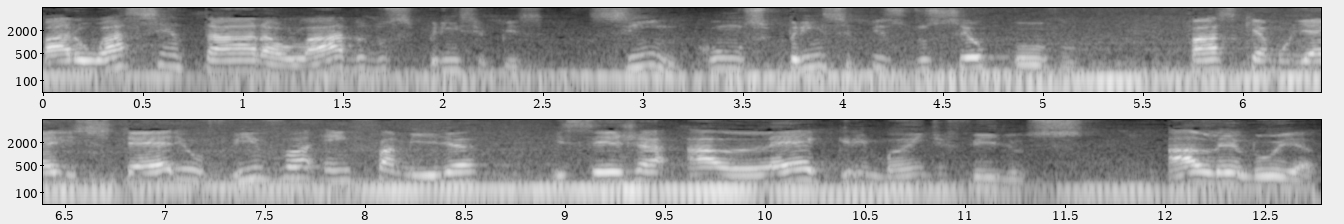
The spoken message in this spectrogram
para o assentar ao lado dos príncipes, sim, com os príncipes do seu povo faz que a mulher estéril viva em família e seja alegre mãe de filhos. Aleluia.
